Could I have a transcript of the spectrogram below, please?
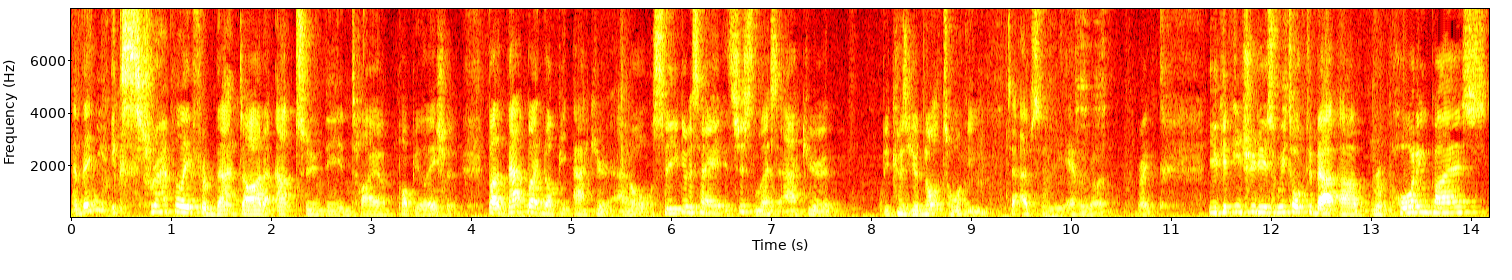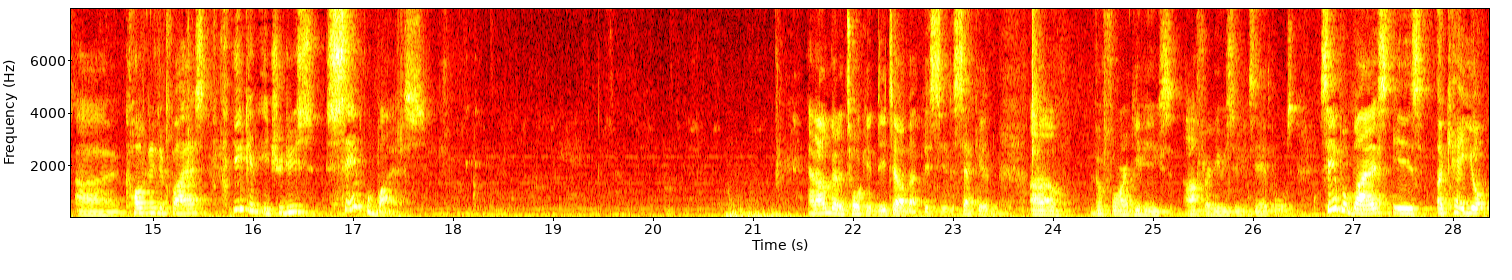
And then you extrapolate from that data out to the entire population. But that might not be accurate at all. So you're going to say it's just less accurate because you're not talking to absolutely everyone, right? You can introduce, we talked about uh, reporting bias, uh, cognitive bias. You can introduce sample bias. and I'm going to talk in detail about this in a second. Um, before I give you, after I give you some examples, sample bias is okay. Your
